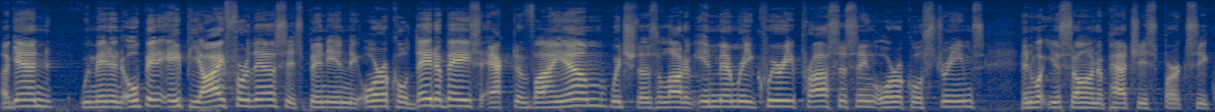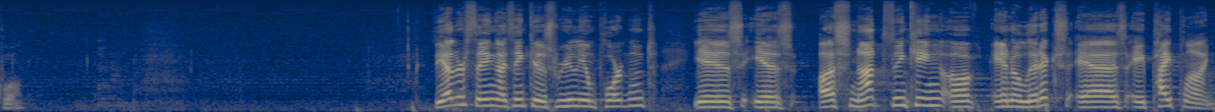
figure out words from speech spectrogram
Again, we made an open API for this. It's been in the Oracle database, ActiveIM, which does a lot of in-memory query processing, Oracle streams, and what you saw in Apache Spark SQL. The other thing I think is really important is, is us not thinking of analytics as a pipeline.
